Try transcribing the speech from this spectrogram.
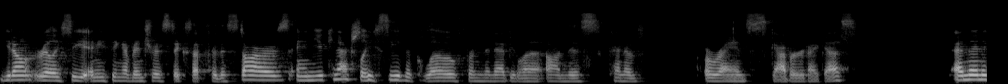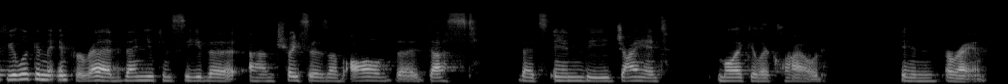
you don't really see anything of interest except for the stars, and you can actually see the glow from the nebula on this kind of Orion's scabbard, I guess. And then if you look in the infrared, then you can see the um, traces of all the dust that's in the giant molecular cloud in Orion.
